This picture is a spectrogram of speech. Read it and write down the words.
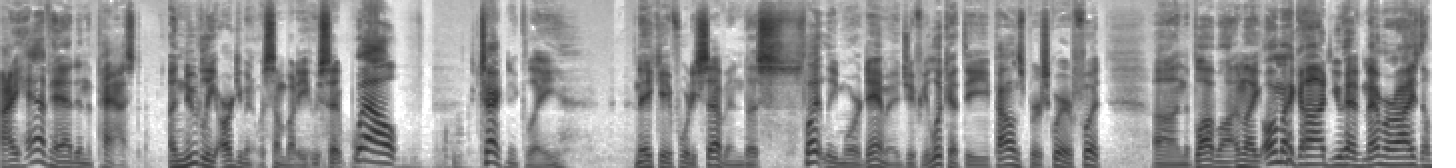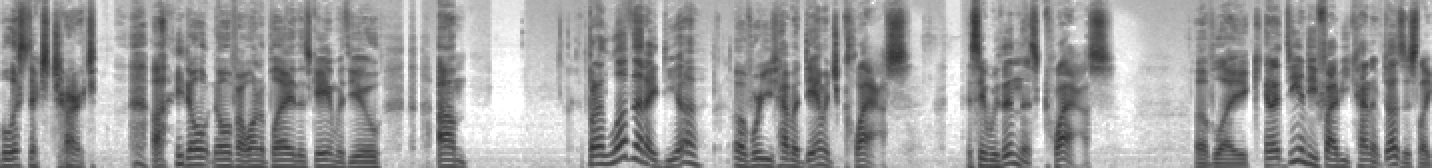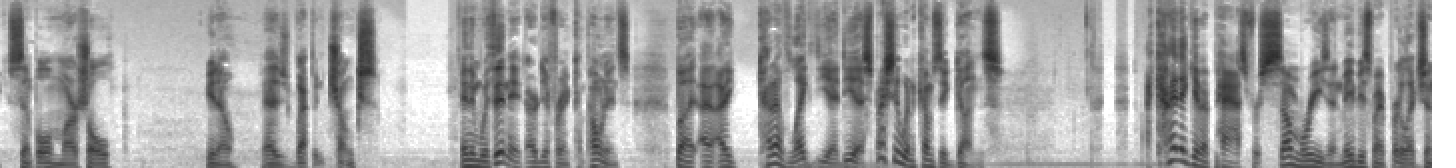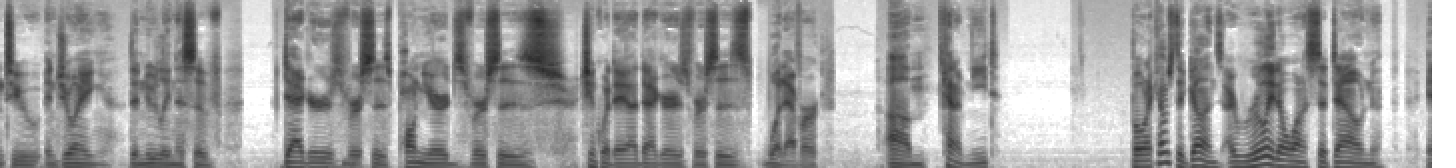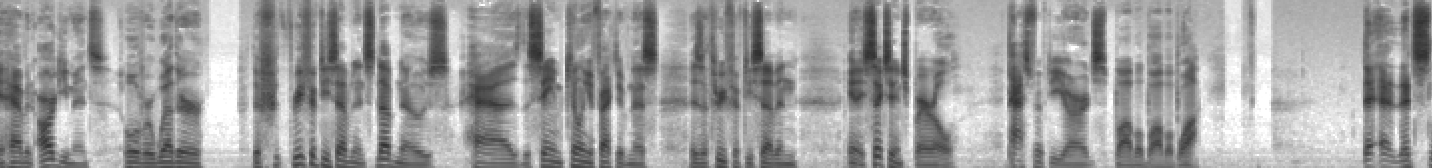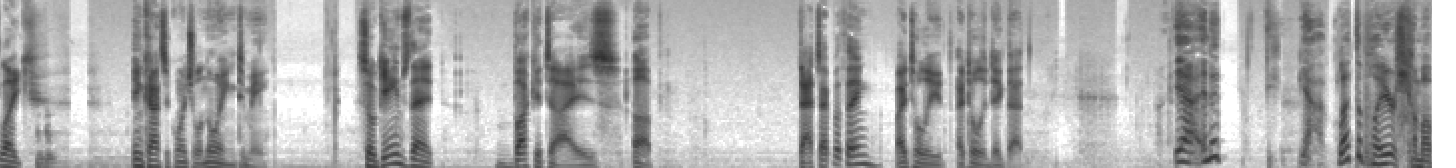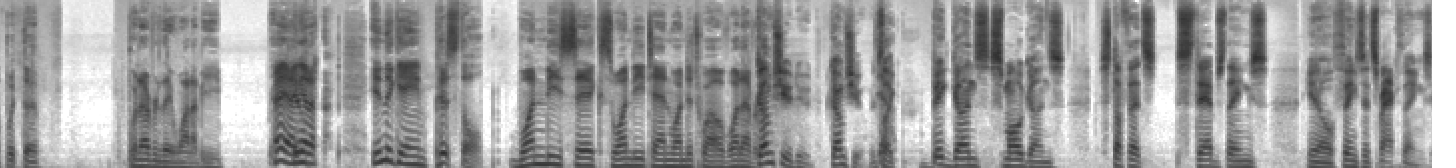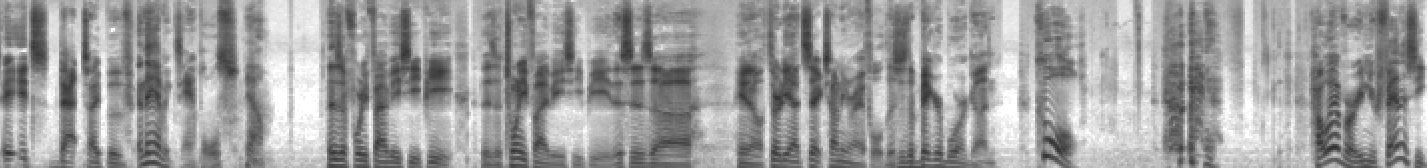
I have had in the past a noodly argument with somebody who said, well, technically, an AK 47 does slightly more damage if you look at the pounds per square foot uh, the blah blah. I'm like, oh my God, you have memorized a ballistics chart. I don't know if I want to play this game with you. Um, but I love that idea of where you have a damage class. And say within this class of like and a D&D 5e kind of does this like simple martial you know as weapon chunks. And then within it are different components. But I, I kind of like the idea especially when it comes to guns. I kind of give a pass for some reason. Maybe it's my predilection to enjoying the noodliness of daggers versus poniards versus cinque daggers versus whatever um, kind of neat. But when it comes to guns, I really don't want to sit down and have an argument over whether the 357 in snub nose has the same killing effectiveness as a 357 in a six inch barrel, past 50 yards, blah, blah, blah, blah, blah. That, that's like inconsequential, annoying to me. So games that bucketize up that type of thing, I totally, I totally dig that. Yeah, and it, yeah, let the players come up with the whatever they want to be. Hey, I got a in the game pistol, one d six, one d ten, one to twelve, whatever. Gumshoe, dude, gumshoe. It's yeah. like big guns, small guns, stuff that stabs things, you know, things that smack things. It's that type of, and they have examples. Yeah. There's a 45 ACP. There's a 25 ACP. This is a you know, 30 aught six hunting rifle. This is a bigger bore gun. Cool. However, in your fantasy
